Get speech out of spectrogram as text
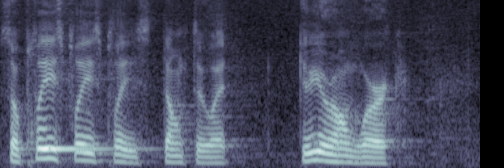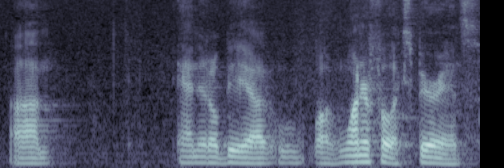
So please, please, please don't do it. Do your own work, um, and it'll be a, a wonderful experience.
